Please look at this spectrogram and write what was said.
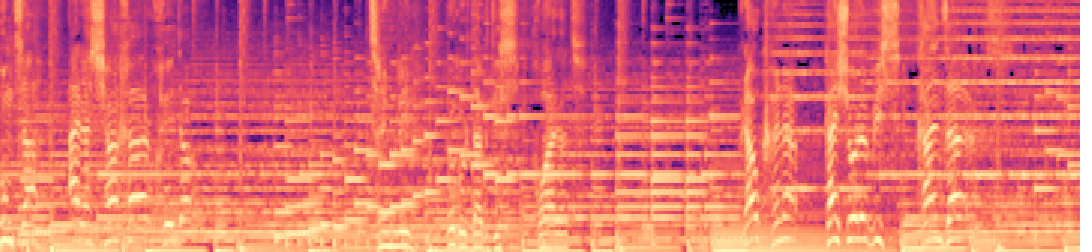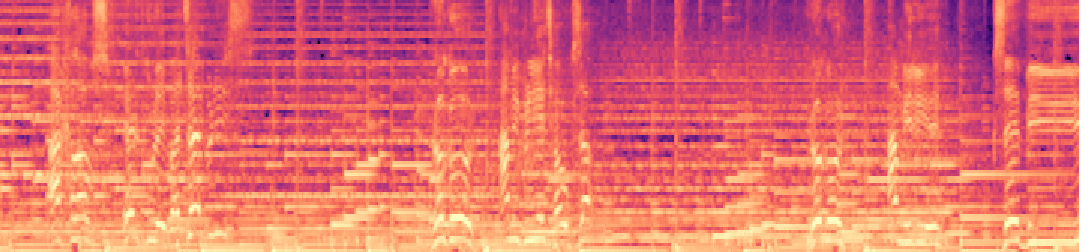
თუმცა არა შახარ ხედა. წრიმლი როგორ დაგდის ხვარად? რა ვქნა განშორების ხანძარს? ახლავს ერთგულება ძებნის როგორ ამიბლიე თავგზა როგორ ამირიე გზები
